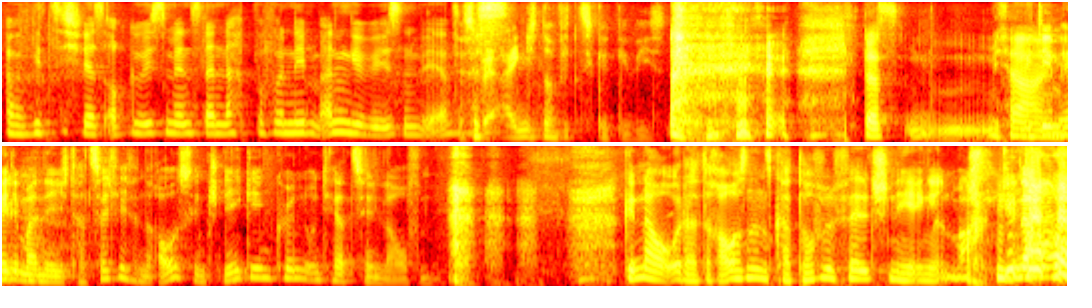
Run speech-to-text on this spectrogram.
Aber witzig wäre es auch gewesen, wenn es dein Nachbar von nebenan gewesen wäre. Das wäre eigentlich noch witziger gewesen. Das, ja, Mit dem hätte man nämlich tatsächlich dann raus in den Schnee gehen können und Herzchen laufen. genau, oder draußen ins Kartoffelfeld Schneeengel machen. Genau.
